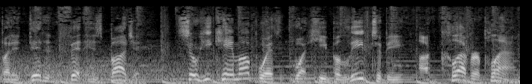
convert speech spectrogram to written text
but it didn't fit his budget. So he came up with what he believed to be a clever plan.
